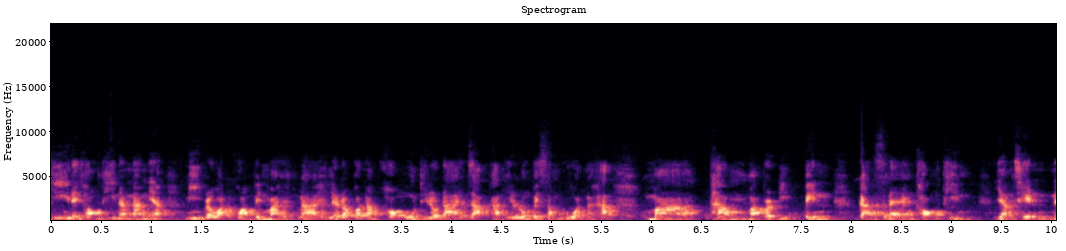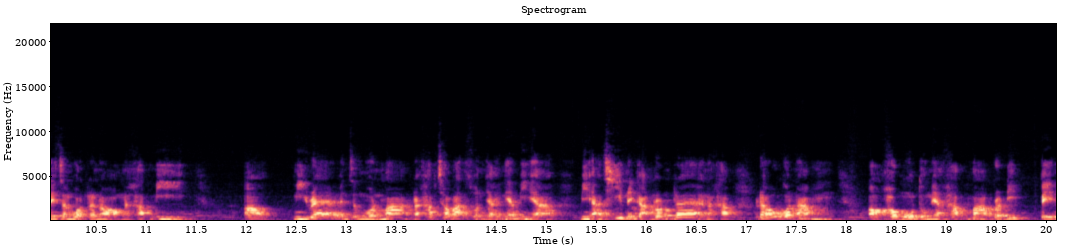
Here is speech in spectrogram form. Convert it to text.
ที่ในท้องที่นั้นๆเนี่ยมีประวัติความเป็นมาอย่างไร และเราก็นำข้อมูลที่เราได้จากการที่เราลงไปสำรวจนะครับมาทำมาประดิษฐ์เป็นการแสดงท้องถิ่น อย่างเช่น ในจังหวัดระนองนะครับมี มีแร่เป็นจำนวนมากนะครับ ชาวบ้านส่วนใหญ่เนี่ยมีมีอาชีพในการร่อนแร่นะครับ เราก็นำเอ่อข้อมูลตรงนี้ครับมาประดิษฐ์เป็น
